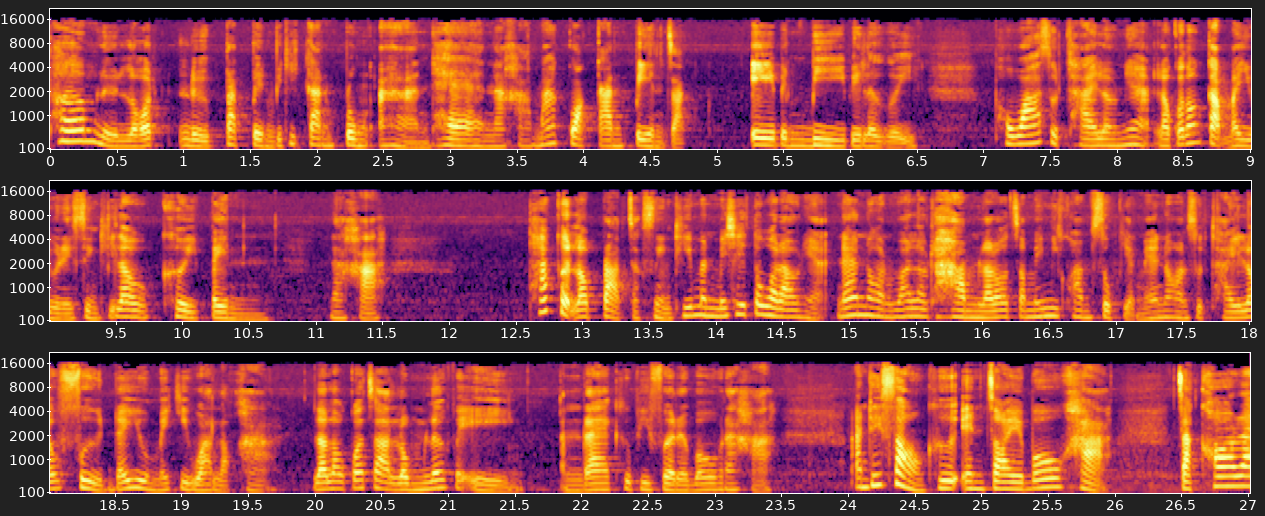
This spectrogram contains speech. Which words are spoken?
เพิ่มหรือลดหรือปรับเปลี่ยนวิธีการปรุงอาหารแทนนะคะ มากกว่าการเปลี่ยนจาก A เป็น B ไปเลย เพราะว่าสุดท้ายแล้วเนี่ยเราก็ต้องกลับมาอยู่ในสิ่งที่เราเคยเป็นนะคะ ถ้าเกิดเราปรับจากสิ่งที่มันไม่ใช่ตัวเราเนี่ย แน่นอนว่าเราทำแล้วเราจะไม่มีความสุขอย่างแน่นอนสุดท้ายเราฝืนได้อยู่ไม่กี่วันหรอกค่ะ แล้วเราก็จะล้มเลิกไปเอง อันแรกคือ preferable นะคะ อันที่สองคือ enjoyable ค่ะ จากข้อแร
